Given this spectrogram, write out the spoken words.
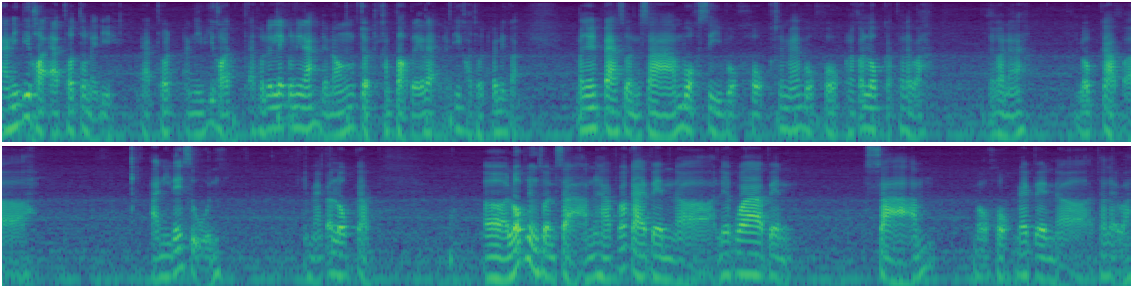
อันนี้พี่ขอแอบทดตรงไหนดีแอบทดอันนี้พี่ขอแอบทดเล็กๆตรงนี้นะเดี๋ยวน้องจดคำตอบไปก็ได้เดี๋ยวพี่ขอทดแป๊บนึงก่อนมันจะเป็น8ส่วน3บวก4บวก6ใช่ไหมบวก6แล้วก็ลบกับเท่าไหร่วะเดี๋ยวก่อนนะลบกับอั อันนี้ได้0เห็นไหมก็ลบกับลบ1ส่วน3นะครับ ก็กลายเป็นเเรียกว่าเป็น3บวก6ได้เป็นเท่าไหร่วะ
